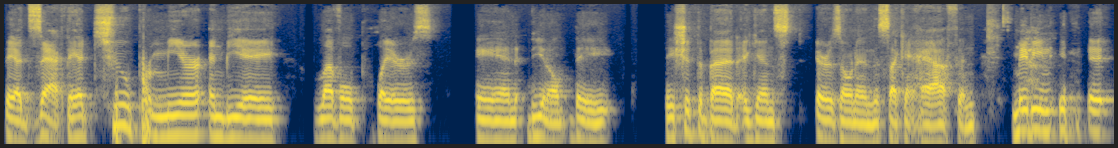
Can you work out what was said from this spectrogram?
they had Zach. They had two premier NBA level players, and you know they they shit the bed against Arizona in the second half, and maybe it, it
